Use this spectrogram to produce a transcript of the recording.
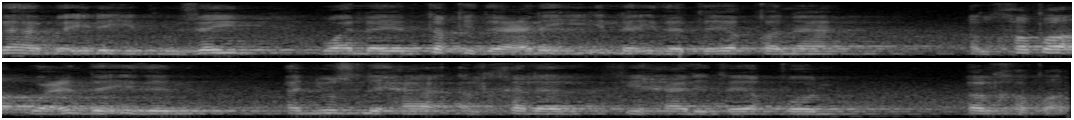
ذهب إليه ابن زيد وألا ينتقد عليه إلا إذا تيقن الخطأ وعندئذ أن يصلح الخلل في حال تيقن الخطأ.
